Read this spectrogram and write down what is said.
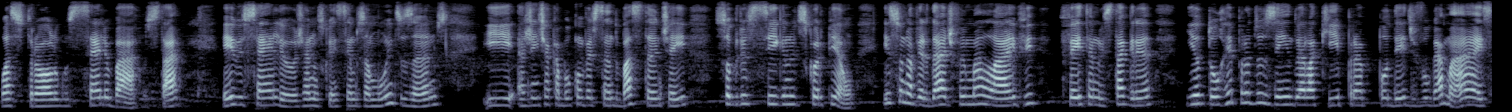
o astrólogo Célio Barros, tá? Eu e o Célio já nos conhecemos há muitos anos e a gente acabou conversando bastante aí sobre o signo de escorpião. Isso, na verdade, foi uma live feita no Instagram e eu estou reproduzindo ela aqui para poder divulgar mais,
